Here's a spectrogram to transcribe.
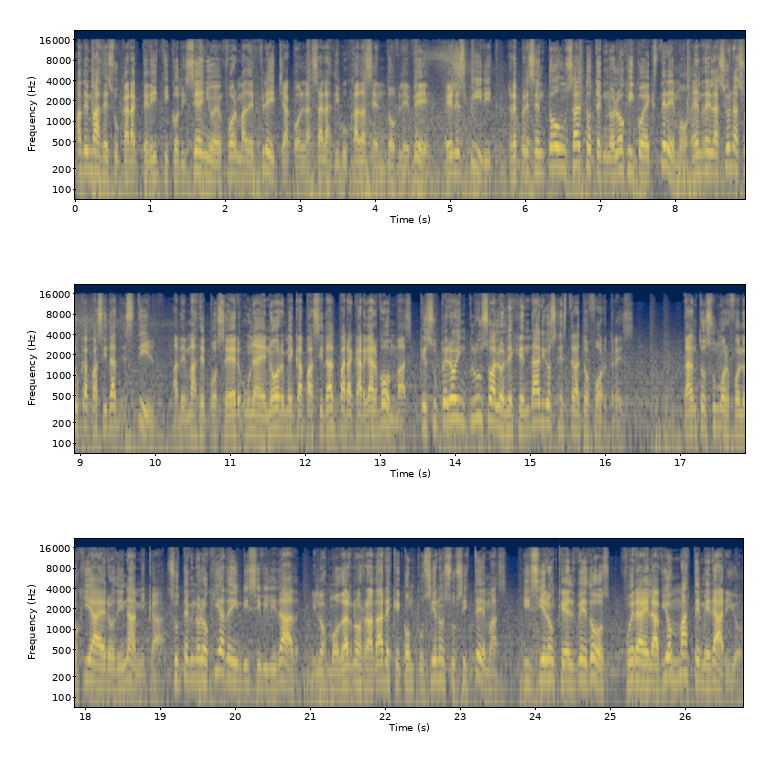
Además de su característico diseño en forma de flecha con las alas dibujadas en W, el Spirit representó un salto tecnológico extremo en relación a su capacidad stealth, además de poseer una enorme capacidad para cargar bombas que superó incluso a los legendarios Stratofortress. Tanto su morfología aerodinámica, su tecnología de invisibilidad y los modernos radares que compusieron sus sistemas hicieron que el B-2 fuera el avión más temerario,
